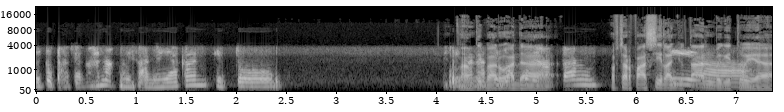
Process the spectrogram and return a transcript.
itu pasien anak misalnya ya kan, itu Nanti baru ada akan Observasi lanjutan Iya. begitu ya,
